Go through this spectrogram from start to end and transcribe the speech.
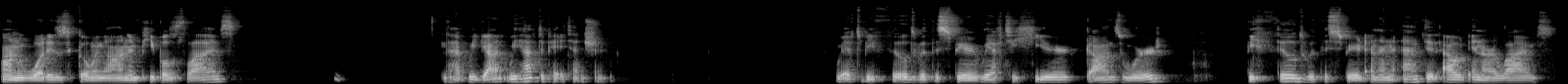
on what is going on in people's lives that we got we have to pay attention we have to be filled with the Spirit. We have to hear God's word, be filled with the Spirit, and then act it out in our lives.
